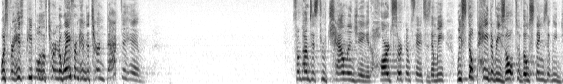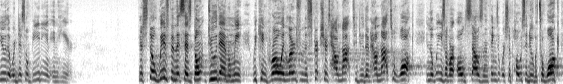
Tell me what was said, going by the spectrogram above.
was for His people who've turned away from Him to turn back to Him. Sometimes it's through challenging and hard circumstances, and we, we still pay the result of those things that we do that we're disobedient in here. There's still wisdom that says don't do them, and we, we can grow and learn from the scriptures how not to do them, how not to walk in the ways of our old selves and the things that we're supposed to do, but to walk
